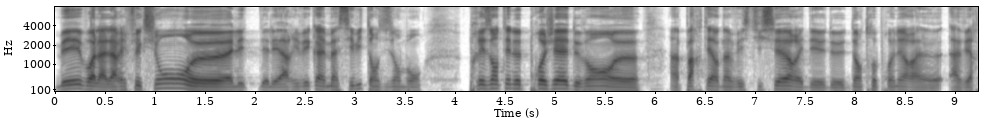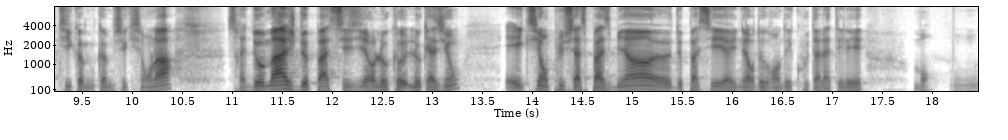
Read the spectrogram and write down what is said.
Mais voilà, la réflexion, euh, elle, est, elle est arrivée quand même assez vite en se disant, bon, présenter notre projet devant euh, un parterre d'investisseurs et de- d'entrepreneurs avertis comme, comme ceux qui sont là, ce serait dommage de ne pas saisir l'oc- l'occasion. Et que si en plus ça se passe bien, euh, de passer à une heure de grande écoute à la télé. Bon, on-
